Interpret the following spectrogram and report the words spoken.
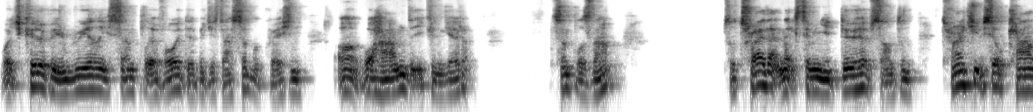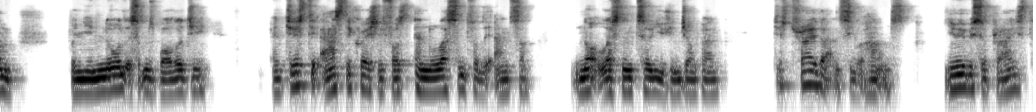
which could have been really simply avoided by just a simple question Oh, what happened that you couldn't get it? Simple as that. So try that next time when you do have something. Try and keep yourself calm when you know that something's bothered you. And just to ask the question first and listen for the answer, not listen until you can jump in. Just try that and see what happens. You may be surprised.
